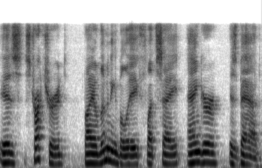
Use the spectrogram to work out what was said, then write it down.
is structured by a limiting belief, let's say anger is bad.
